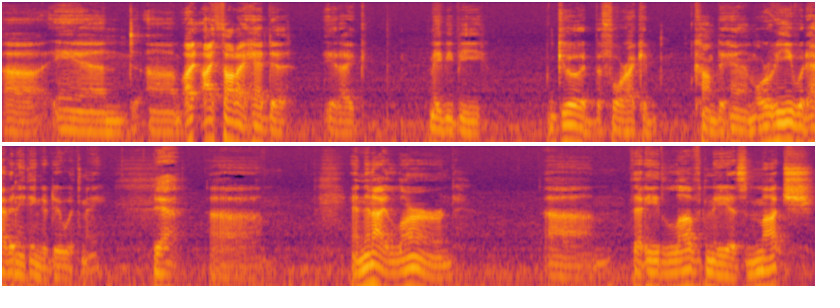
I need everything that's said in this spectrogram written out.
Uh, and um, I, I thought I had to, you know, maybe be good before I could come to him, or he would have anything to do with me. Yeah. And then I learned um, that he loved me as much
